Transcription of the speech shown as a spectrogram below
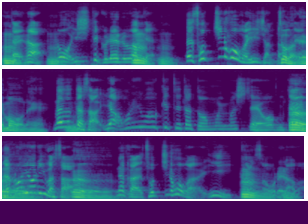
うん。みたいなのをいじってくれるわけ、でそっちの方がいいじゃんだって。そうだねもうね。なんだったらさ、いや俺は受けてたと思いましたよみたいなのよりはさ、うなんかそっちの方がいいからさ、うん俺らは。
